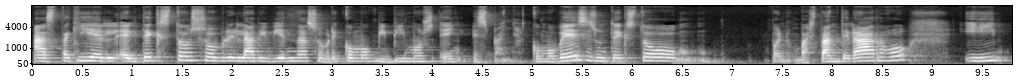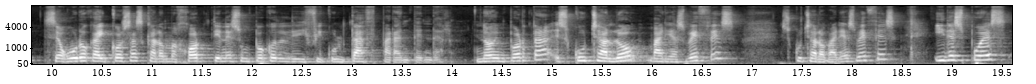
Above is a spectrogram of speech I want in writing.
Hasta aquí el, texto sobre la vivienda, sobre cómo vivimos en España. Como ves, es un texto bueno, bastante largo y seguro que hay cosas que a lo mejor tienes un poco de dificultad para entender. No importa, escúchalo varias veces, escúchalo varias veces y después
